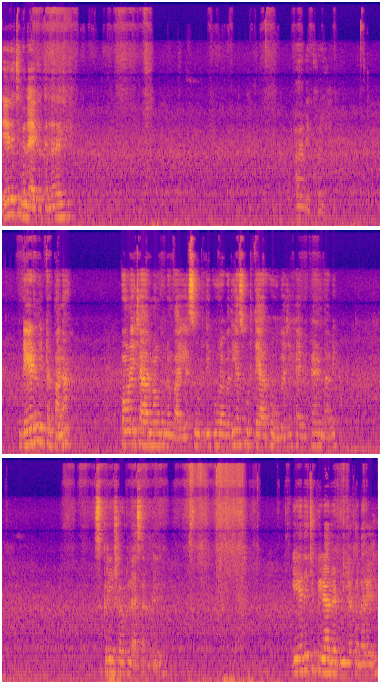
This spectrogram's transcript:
ਇਹਦੇ ਚ ਬਲੈਕ ਕਲਰ ਹੈ ਜੀ। ਆ ਦੇਖੋ ਜੀ। ਡੇਢ ਮੀਟਰ ਪਨਾ ਪੌਣੇ 4 ਵਾਂਗੂ ਲੰਬਾਈ ਹੈ ਸੂਟ ਦੀ, ਪੂਰਾ ਵਧੀਆ ਸੂਟ ਤਿਆਰ ਹੋਊਗਾ ਜੀ ਹੈ ਭੈਣ ਦਾ ਵੀ। ਸਕਰੀਨਸ਼ਾਟ ਲੈ ਸਕਦੇ ਹੋ। ਇਹਦੇ ਚ ਪੀਲਾ ਲੱਡੂ ਜਿਹਾ ਕਲਰ ਹੈ ਜੀ।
